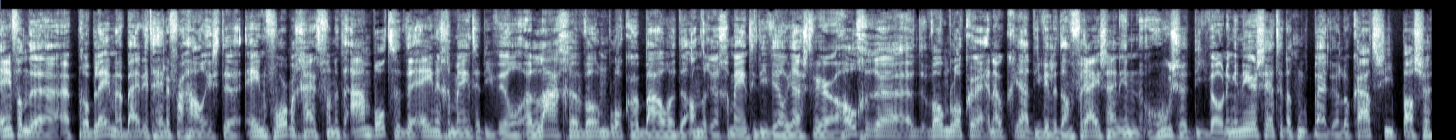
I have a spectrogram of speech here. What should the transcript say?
Een van de eh, problemen bij dit hele verhaal is de eenvormigheid van het aanbod. De ene gemeente die wil eh, lage woonblokken bouwen, de andere gemeente die wil juist weer hogere eh, woonblokken. En ook ja, die willen dan vrij zijn in hoe ze die woningen neerzetten. Dat moet bij de locatie passen.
